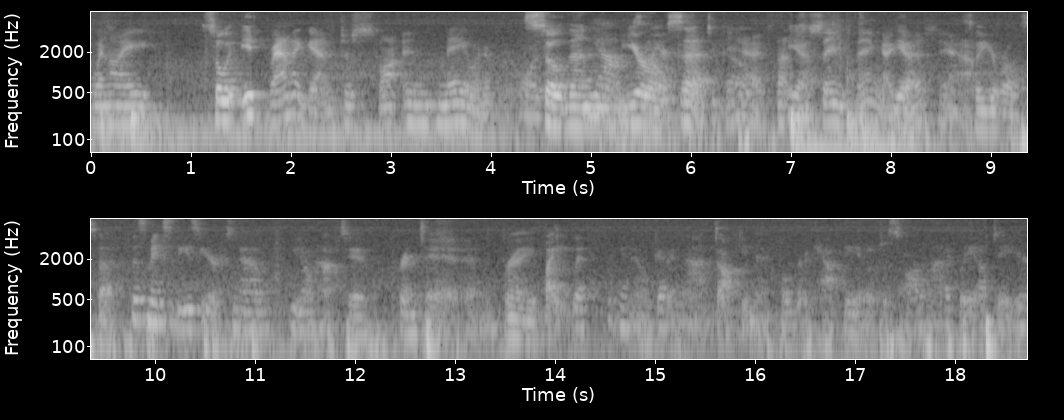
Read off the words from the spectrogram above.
when I So if, ran again, just la- in May, whenever it was. so Yeah, then so you're all good set. to go. Yeah, that's Yeah. the same thing, I Yeah. guess, yeah. So you're all set. This makes it easier because now you don't have to print it and Right. fight with, you know, getting that document over to Kathy. It'll just automatically update your,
